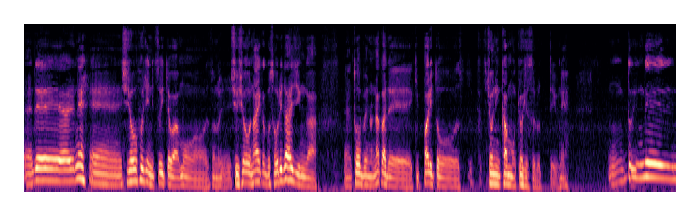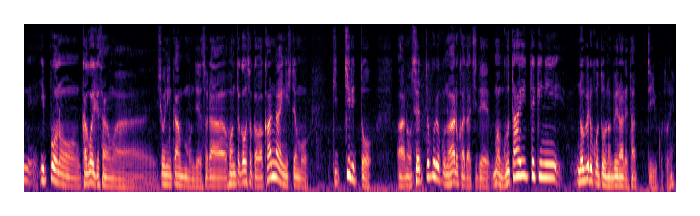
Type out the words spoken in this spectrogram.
で、ね、えー、首相夫人についてはもう、その、首相内閣総理大臣が、答弁の中できっぱりと承認喚問を拒否するっていうね。んで、一方の籠池さんは承認喚問で、それは本当か嘘かわかんないにしても、きっちりと、あの、説得力のある形で、まあ、具体的に述べることを述べられたっていうことね。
